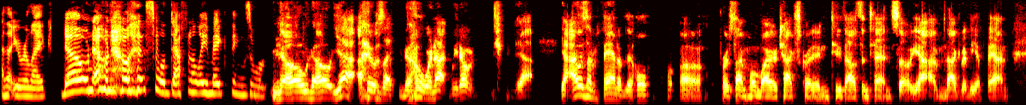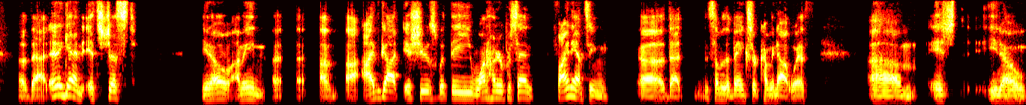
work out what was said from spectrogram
and that you were like no no no this will definitely make things worse. No no yeah i was like no we're not we don't yeah yeah i was a fan of the whole uh, first time homebuyer tax credit in 2010 so yeah i'm not going to be a fan of that and again it's just you know, I mean, uh, uh, I've got issues with the 100% financing uh, that some of the banks are coming out with. Um, it's you know,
